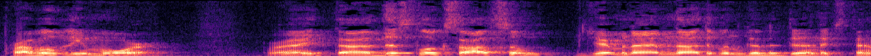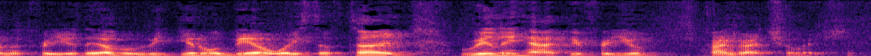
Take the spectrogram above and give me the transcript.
Probably more. Right? Uh, this looks awesome. Gemini, I'm not even going to do an extended for you. Will be, it will be a waste of time. Really happy for you. Congratulations.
